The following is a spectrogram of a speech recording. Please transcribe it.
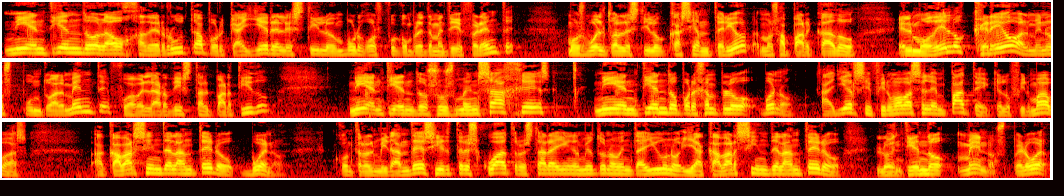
ni entiendo la hoja de ruta, porque ayer el estilo en Burgos fue completamente diferente. Hemos vuelto al estilo casi anterior, hemos aparcado el modelo, creo, al menos puntualmente, fue abelardista el partido. Ni entiendo sus mensajes, ni entiendo, por ejemplo, bueno, ayer si firmabas el empate, que lo firmabas, acabar sin delantero, bueno, contra el Mirandés, ir 3-4, estar ahí en el minuto 91 y acabar sin delantero, lo entiendo menos. Pero bueno,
